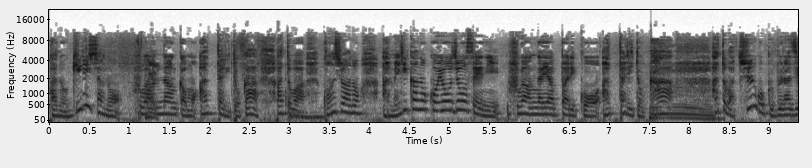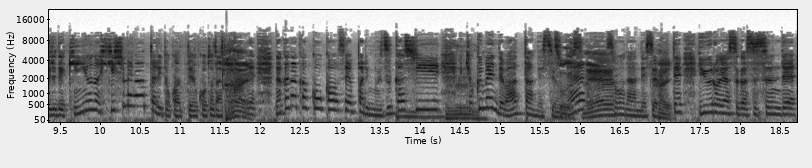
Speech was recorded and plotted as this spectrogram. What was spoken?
あのギリシャの不安なんかもあったりとか、はい、あとは今週あのアメリカの雇用情勢に不安がやっぱりこうあったりとかあとは中国ブラジルで金融の引き締めがあったりとかっていうことだったので、はい、なかなかこう為替やっぱり難しい局面ではあったんですよね。そうなんです、はい、でユーロ安が進んで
